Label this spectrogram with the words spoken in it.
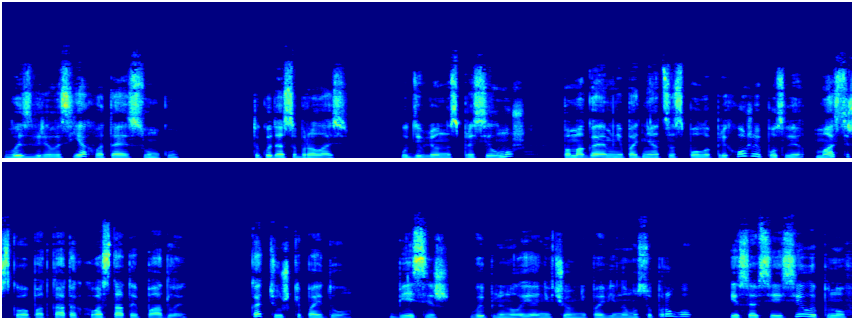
Вызверилась я, хватая сумку. «Ты куда собралась?» — удивленно спросил муж, помогая мне подняться с пола прихожей после мастерского подката хвостатой падлы. «Катюшке пойду». «Бесишь!» — выплюнула я ни в чем не повинному супругу и со всей силы, пнув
